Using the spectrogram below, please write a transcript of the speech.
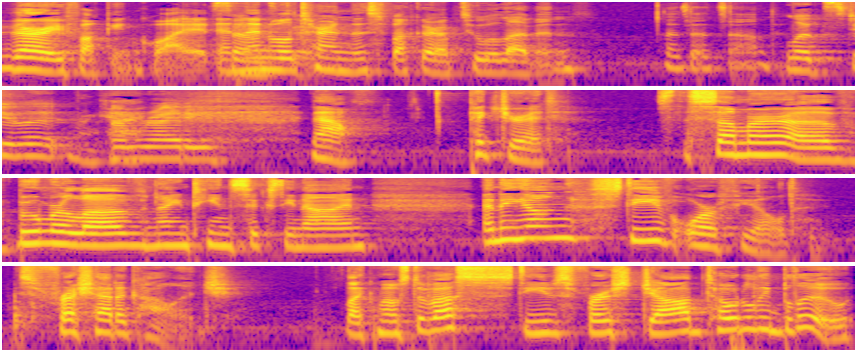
very fucking quiet. And then we'll good. turn this fucker up to 11. How's that sound? Let's do it. I'm ready. Now, picture it. It's the summer of Boomer Love 1969, and a young Steve Orfield is fresh out of college. Like most of us, Steve's first job totally blew.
